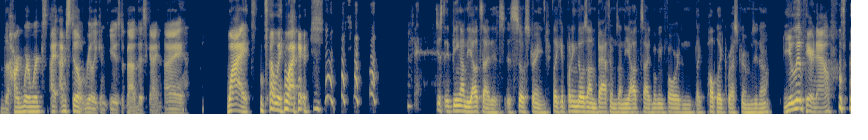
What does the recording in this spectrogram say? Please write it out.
the hardware works. I, I'm still really confused about this guy. I why? Tell me why. Just it being on the outside is is so strange. It's like putting those on bathrooms on the outside moving forward and like public restrooms, you know. You live here now. All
